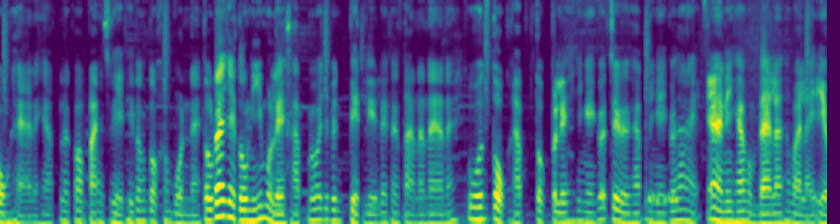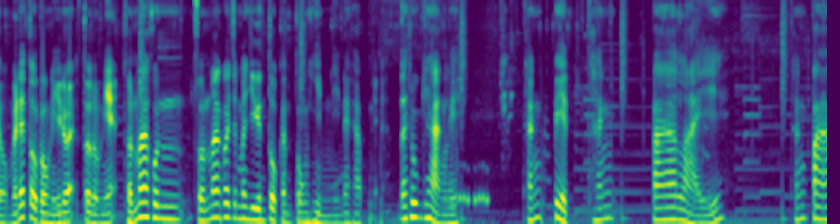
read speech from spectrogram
กงหานะครับแล้วก็ปลาไอโซเนตที่ต้องตกข้างบนนะตกได้จากตรงนี้หมดเลยครับไม่ว่าจะเป็นเป็ดหรืออะไรต่างๆนานานะทุกคนตกครับตกไปเลยยังไงก็เจอครับยังไงก็ได้อ่านี่ครับผมได้แล้วทวายไลเอลไม่ได้ตกตรงนี้ด้วยตกตรงเนี้ยส่วนมากคนส่วนมากก็จะมายืนตกกันตรงหินนี้นะครับเนี่ยได้ทุกอย่างเลย ทั้งเป็ดทั้งปลาไหล ทั้งปลา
